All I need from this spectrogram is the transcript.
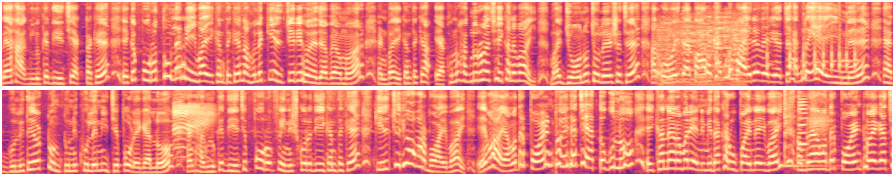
নে হাগলুকে দিয়েছি একটাকে। একে পুরো তুলে নিই ভাই এখান থেকে না হলে কিলচিরি হয়ে যাবে আমার। এন্ড ভাই এখান থেকে এখনও হাগলু রয়েছে এখানে ভাই। ভাই জোনও চলে এসেছে। আর ওই দেখো আর হাগলু বাইরে বেরিয়েছে। হাগলু এই নে এক গুলিতেই ওর টুনটুনি খুলে নিচে পড়ে গেল। এন্ড হাগলুকে দিয়েছে পুরো ফিনিশ করে দিয়ে এখান থেকে। কিলচুরি হওয়ার ভয় ভাই। এ ভাই আমাদের পয়েন্ট হয়ে গেছে এতগুলো। এইখানে আর আমার এনিমি দেখার উপায় নেই ভাই। আমরা আমাদের পয়েন্ট হয়ে গেছে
